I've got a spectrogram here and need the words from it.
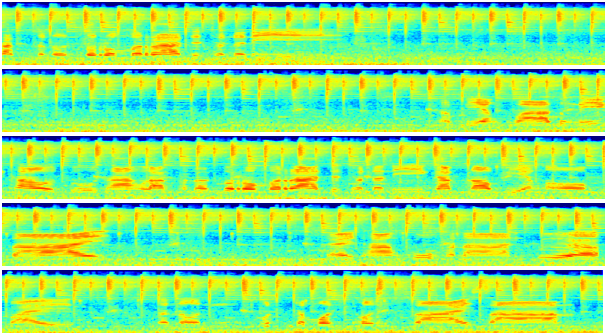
ครับ ถนนบรมราชชนนีถ้เบี่ยงขวาตรงนี้เข้าสู่ทางหลักถนนบรมราชชนนีครับ เราเบี่ยงออกซ้ายใช้ทางคู่ขนานเพื่อไปถนนพุทธมณฑลสาย 3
